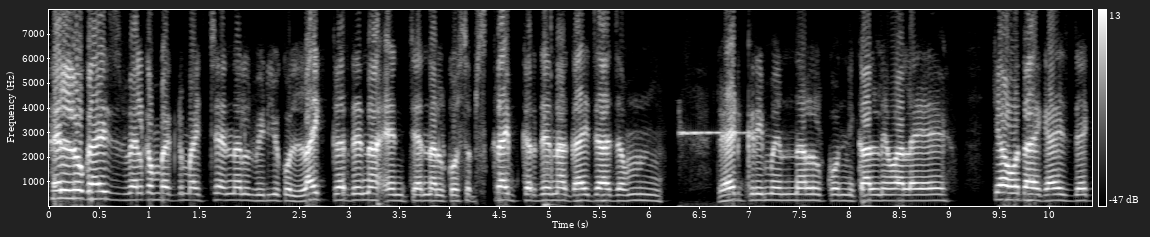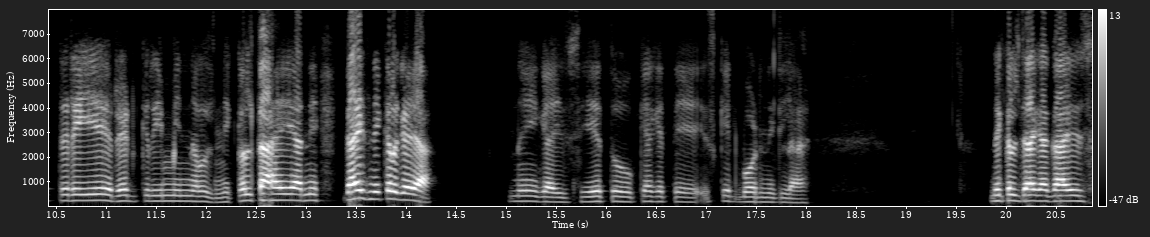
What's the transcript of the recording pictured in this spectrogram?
Hello guys welcome back to my channel video को लाइक कर देना एंड चैनल को सब्सक्राइब कर देना गाइस आज हम रेड क्रिमिनल को निकालने वाले हैं। क्या होता है गाइस देखते रहिए रेड क्रिमिनल निकलता है या नहीं? गाइस निकल गया। नहीं गाइस ये तो क्या कहते हैं स्केटबोर्ड निकला है। निकल जाएगा गाइस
